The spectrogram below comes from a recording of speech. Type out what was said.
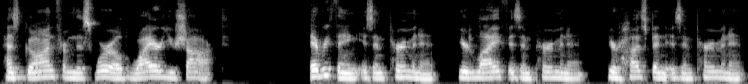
has gone from this world. Why are you shocked? Everything is impermanent. Your life is impermanent. Your husband is impermanent.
